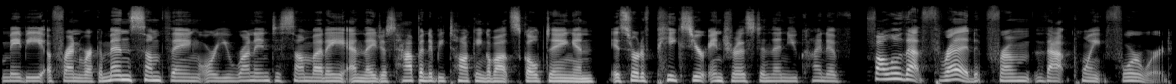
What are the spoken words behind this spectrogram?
maybe a friend recommends something or you run into somebody and they just happen to be talking about sculpting and it sort of piques your interest and then you kind of follow that thread from that point forward.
